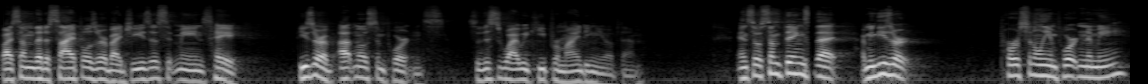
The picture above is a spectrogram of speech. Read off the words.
by some of the disciples or by Jesus, it means, hey, these are of utmost importance. So this is why we keep reminding you of them. And so, some things that, I mean, these are personally important to me,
